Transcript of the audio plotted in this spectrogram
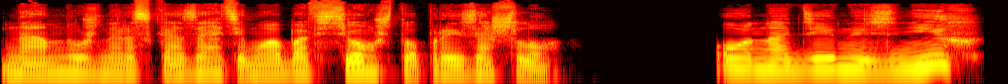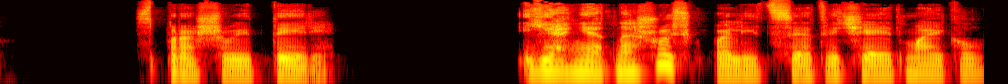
«Нам нужно рассказать ему обо всем, что произошло». «Он один из них?» — спрашивает Терри. «Я не отношусь к полиции», — отвечает Майкл.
